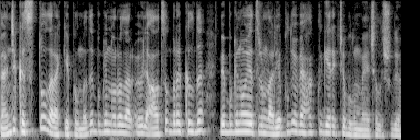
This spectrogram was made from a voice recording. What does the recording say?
Bence kasıtlı olarak yapılmadı. Bugün oralar öyle atıl bırakıldı ve bugün o yatırımlar yapılıyor ve haklı gerekçe bulunmaya çalışılıyor.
